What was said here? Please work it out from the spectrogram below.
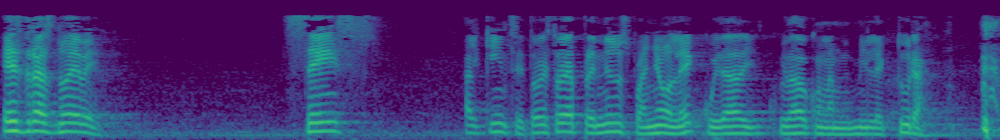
Esdras 9, 6 al 15. Todavía estoy aprendiendo español, ¿eh? Cuidado, cuidado con mi lectura.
